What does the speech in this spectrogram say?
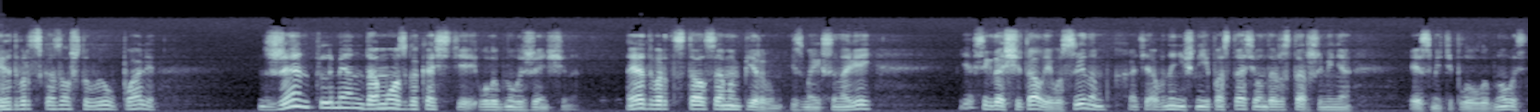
Эдвард сказал, что вы упали. Джентльмен до мозга костей, улыбнулась женщина. Эдвард стал самым первым из моих сыновей. Я всегда считал его сыном, хотя в нынешней ипостаси он даже старше меня. Эсми тепло улыбнулась.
